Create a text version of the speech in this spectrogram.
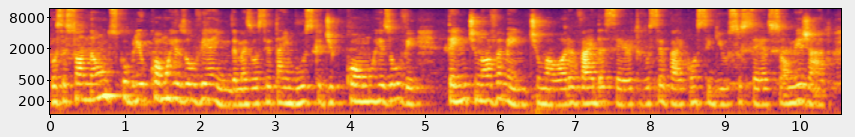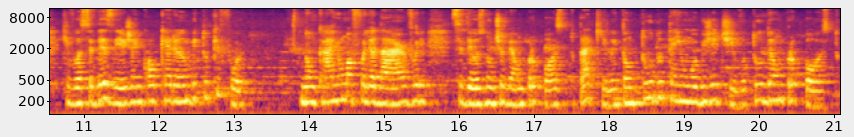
você só não descobriu como resolver ainda, mas você está em busca de como resolver. Tente novamente, uma hora vai dar certo, você vai conseguir o sucesso almejado que você deseja em qualquer âmbito que for. Não cai uma folha da árvore se Deus não tiver um propósito para aquilo. Então tudo tem um objetivo, tudo é um propósito.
